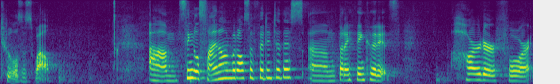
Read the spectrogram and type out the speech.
tools as well. Um, single sign-on would also fit into this, um, but I think that it's harder for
